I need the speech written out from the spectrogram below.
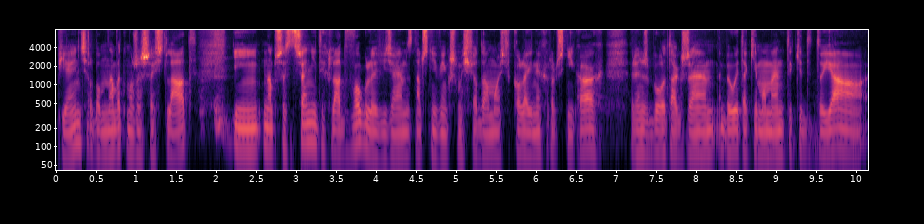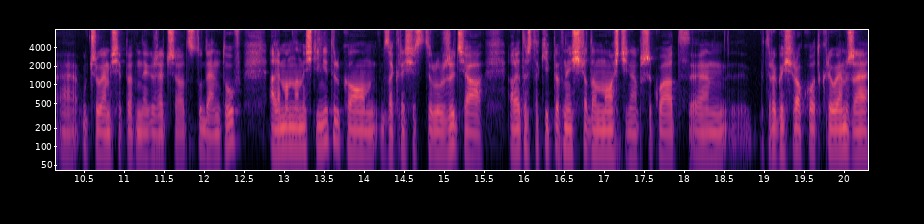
5 albo nawet może 6 lat i na przestrzeni tych lat w ogóle widziałem znacznie większą świadomość w kolejnych rocznikach. Wręcz było tak, że były takie momenty, kiedy to ja e, uczyłem się pewnych rzeczy od studentów, ale mam na myśli nie tylko w zakresie stylu życia, ale też takiej pewnej świadomości. Na przykład któregoś roku odkryłem, że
